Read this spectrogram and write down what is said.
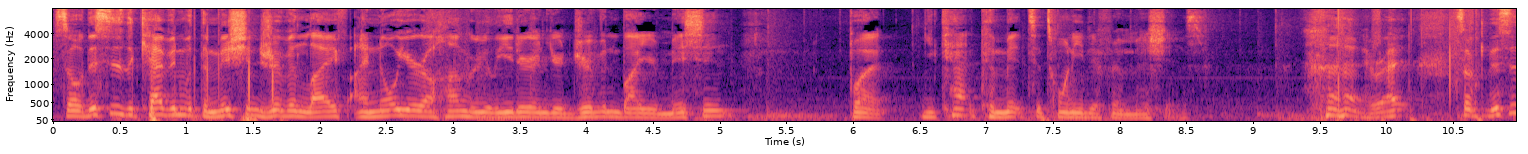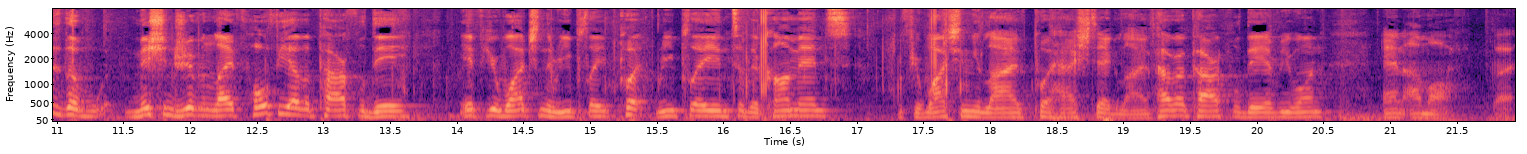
So, this is the Kevin with the mission driven life. I know you're a hungry leader and you're driven by your mission, but you can't commit to 20 different missions. right? So, this is the mission driven life. Hope you have a powerful day. If you're watching the replay, put replay into the comments. If you're watching me live, put hashtag live. Have a powerful day, everyone, and I'm off. Bye.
